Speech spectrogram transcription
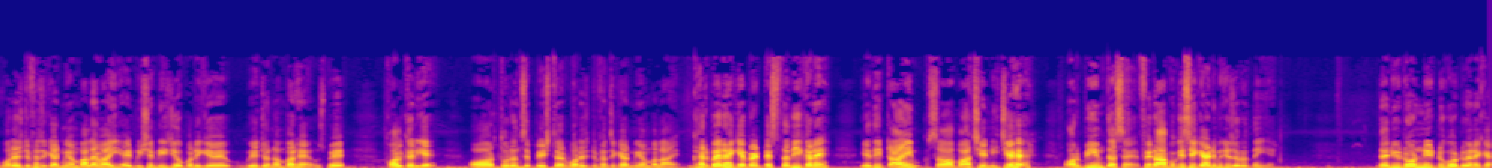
वॉरेज डिफेंस अकेडमी अम्बाला में आइए एडमिशन लीजिए, ऊपर के वे जो नंबर है, उस पर कॉल करिए और तुरंत से पेशतर वॉरेज डिफेंस अकेडमी अम्बाला आए। घर पे रह के प्रैक्टिस तभी करें, यदि टाइम सवा पाँच के नीचे है और बीम दस है, फिर आपको किसी अकेडमी की ज़रूरत नहीं है। Then you don't need to go to an academy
